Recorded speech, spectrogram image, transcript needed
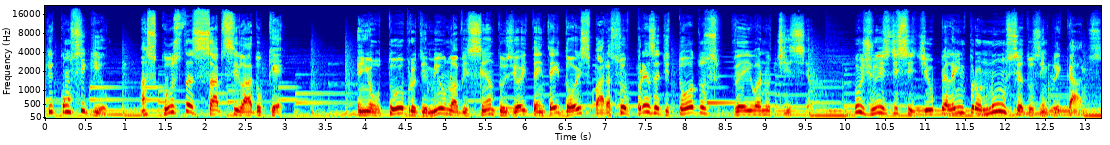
que conseguiu, às custas sabe-se lá do quê. Em outubro de 1982, para surpresa de todos, veio a notícia. O juiz decidiu pela impronúncia dos implicados,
